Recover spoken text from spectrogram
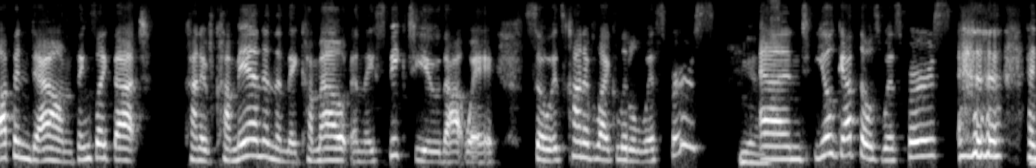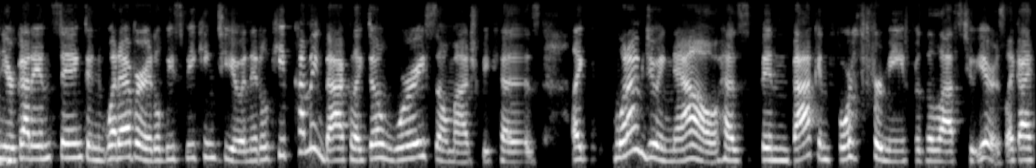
up and down things like that kind of come in and then they come out and they speak to you that way. So it's kind of like little whispers. Yes. and you'll get those whispers and your mm-hmm. gut instinct and whatever it'll be speaking to you and it'll keep coming back. Like don't worry so much because like what i'm doing now has been back and forth for me for the last two years. Like i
